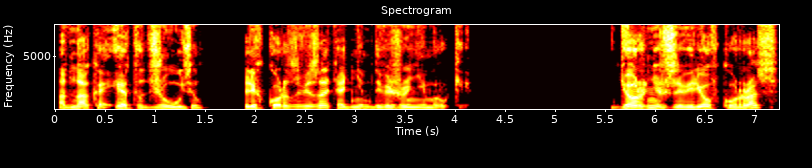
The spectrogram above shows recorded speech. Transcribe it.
Однако этот же узел легко развязать одним движением руки. «Дернешь за веревку раз,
